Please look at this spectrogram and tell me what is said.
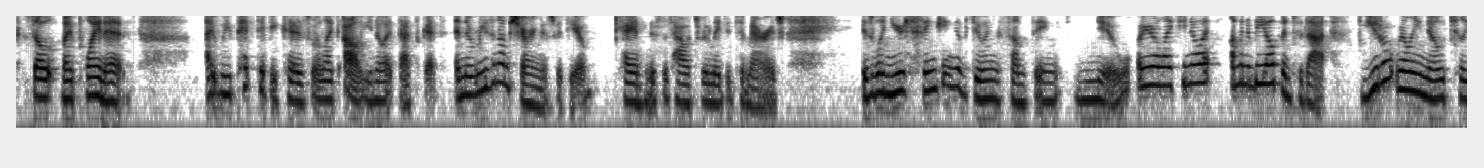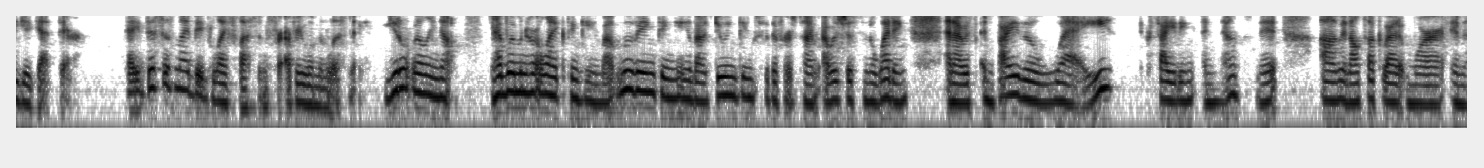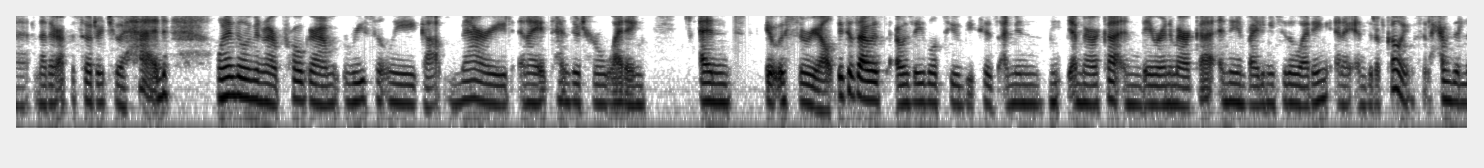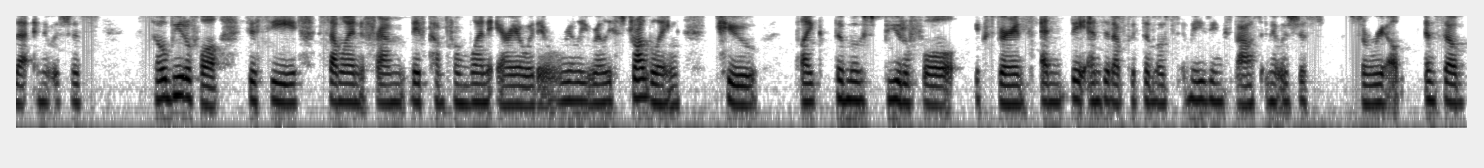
So my point is, I, we picked it because we're like, oh, you know what, that's good. And the reason I'm sharing this with you, okay, and this is how it's related to marriage, is when you're thinking of doing something new, or you're like, you know what, I'm going to be open to that. You don't really know till you get there. Okay, this is my big life lesson for every woman listening. You don't really know. I have women who are like thinking about moving, thinking about doing things for the first time. I was just in a wedding and I was, and by the way, exciting announcement, um, and I'll talk about it more in a, another episode or two ahead. One of the women in our program recently got married and I attended her wedding and it was surreal because I was I was able to because I'm in America and they were in America and they invited me to the wedding and I ended up going. So alhamdulillah and it was just so beautiful to see someone from they've come from one area where they were really really struggling to like the most beautiful experience and they ended up with the most amazing spouse and it was just surreal. And so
